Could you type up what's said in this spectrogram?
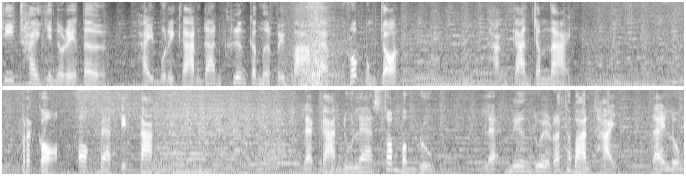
ที่ไทยเจเนเรเตอร์ให้บริการด้านเครื่องกำเนิดไฟฟ้าแบบครบวงจร ทั้งการจำหน่าย ประกอบออกแบบติดตั้ง และการดูแลซ่อมบำรุง และเนื่องด้วยรัฐบาลไทย ได้ลง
